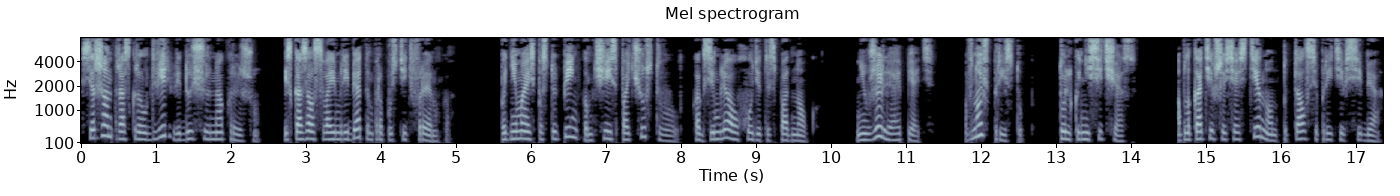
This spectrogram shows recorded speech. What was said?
Сержант раскрыл дверь, ведущую на крышу, и сказал своим ребятам пропустить Фрэнка. Поднимаясь по ступенькам, Чейз почувствовал, как земля уходит из-под ног. Неужели опять? Вновь приступ? Только не сейчас. Облокотившись о стену, он пытался прийти в себя.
